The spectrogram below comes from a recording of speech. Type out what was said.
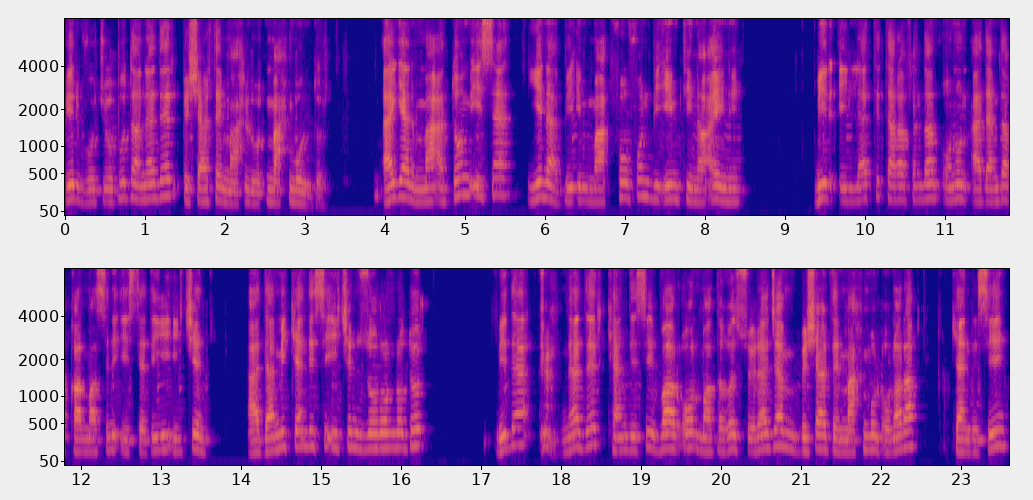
bir vücubu da nedir? Bir şerti mahmuldur. Eğer ma'dum ise yine bir mahfufun bir imtinaayni bir illeti tarafından onun ademde kalmasını istediği için ademi kendisi için zorunludur. Bir de nedir? Kendisi var olmadığı sürece bir şerti mahmul olarak kendisi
